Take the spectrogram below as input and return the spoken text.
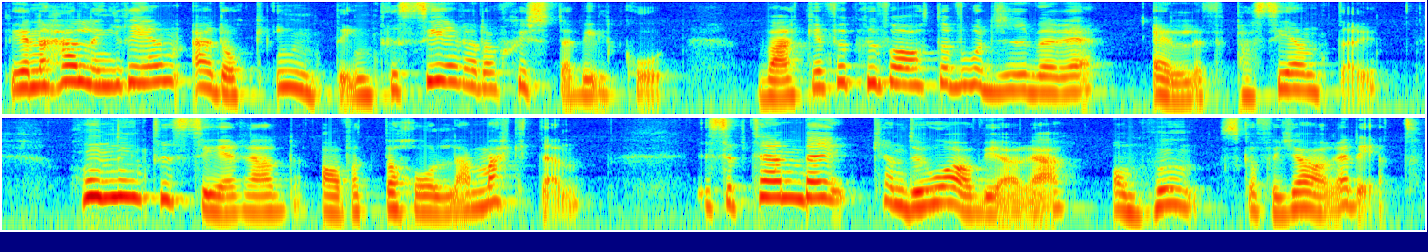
Lena Hallengren är dock inte intresserad av schyssta villkor, varken för privata vårdgivare eller för patienter. Hon är intresserad av att behålla makten. I september kan du avgöra om hon ska få göra det.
